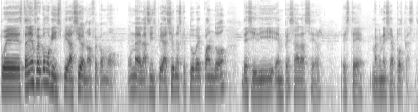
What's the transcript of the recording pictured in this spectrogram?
pues también fue como que inspiración, ¿no? Fue como una de las inspiraciones que tuve cuando decidí empezar a hacer este Magnesia Podcast.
